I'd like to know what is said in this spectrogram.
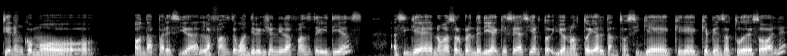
tienen como ondas parecidas, las fans de One Direction y las fans de BTS. Así que no me sorprendería que sea cierto. Yo no estoy al tanto. Así que, ¿qué, piensas tú de eso, Vale?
